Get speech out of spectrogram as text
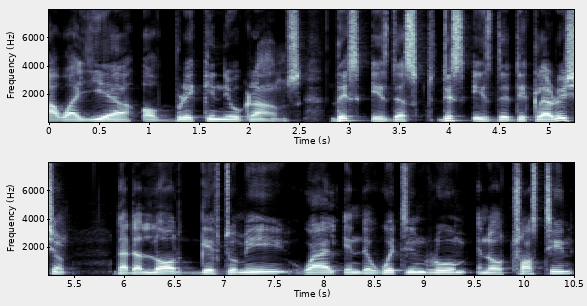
our year of breaking new grounds. This is the this is the declaration that the Lord gave to me while in the waiting room, you know, trusting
